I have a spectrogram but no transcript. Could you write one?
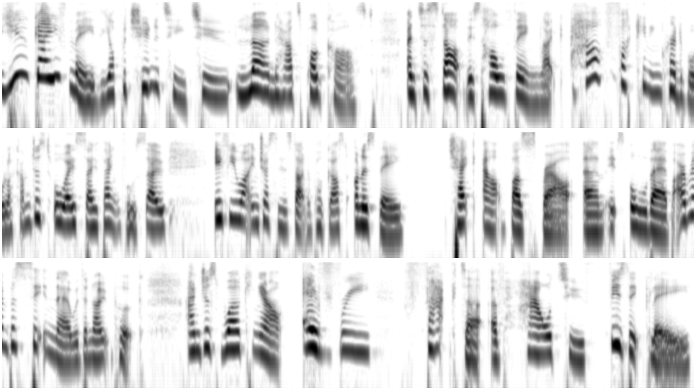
you gave me the opportunity to learn how to podcast and to start this whole thing. Like, how fucking incredible. Like, I'm just always so thankful. So, if you are interested in starting a podcast, honestly, check out Buzzsprout. Um, it's all there. But I remember sitting there with a notebook and just working out every factor of how to physically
